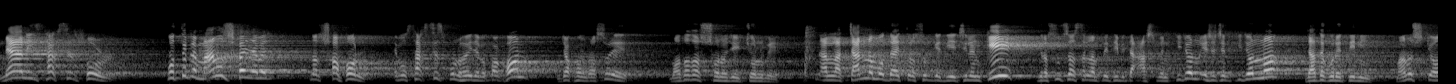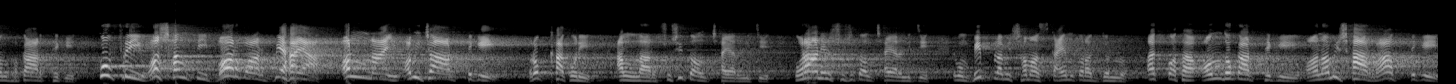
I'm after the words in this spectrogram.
ম্যান ইজ সাকসেসফুল প্রত্যেকটা মানুষ হয়ে যাবে সফল এবং সাকসেসফুল হয়ে যাবে কখন? যখন রসুলের মতাদর্শ অনুযায়ী চলবে। আল্লাহ চার নম্বর দায়িত্ব রসুলকে দিয়েছিলেন কি? যে রসুল সাল্লাম পৃথিবীতে আসবেন। কি জন্য এসেছেন? কি জন্য? যাতে করে তিনি মানুষকে অন্ধকার থেকে, কুফরি, অশান্তি, বর্বর, বেহায়া, অন্যায়, অবিচার থেকে রক্ষা করে আল্লাহর সুশীতল ছায়ার নিচে, কোরআনের সুশীতল ছায়ার নিচে এবং বিপ্লবী সমাজ কায়েম করার জন্য এক কথা অন্ধকার থেকে অনামিষার রাত থেকে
